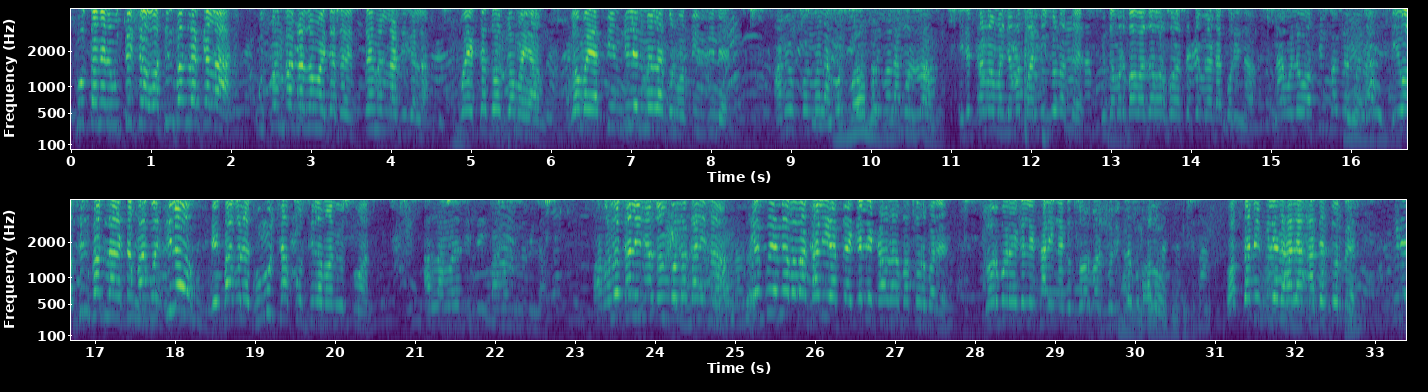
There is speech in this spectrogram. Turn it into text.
সুলতানের উদ্দেশ্য অসীম ফাগলার খেলা। উসমান ফাগলা জমাইতেছে প্রেমের লাঠি গেলা কয়েকটা দল জমাইয়াম। জমাইয়া তিন দিনের মেলা করব তিন দিনে। আমি উসমান মেলা করলাম। এটা থানা মাঝে আমার পারমিশন আছে কিন্তু আমার বাবা যাওয়ার পর থেকে ক্যামেরাটা করি না। না বলে অসীম ফাগলা এই অসীম ফাগলা একটা পাগল ছিল এই পাগলে ঘুমুট সাপ করছিলাম আমি উসমান। আল্লাহ দিছে পাগল খালি না জঙ্গলও খালি না। এ না বাবা খালি আছে গেলে খাওয়া দরবারে। দরবারে গেলে খালি না কিন্তু দরবার শরীফটা খুব ভালো। হকানি ফিরে হালে আদেশ ধরবেন ফিরে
